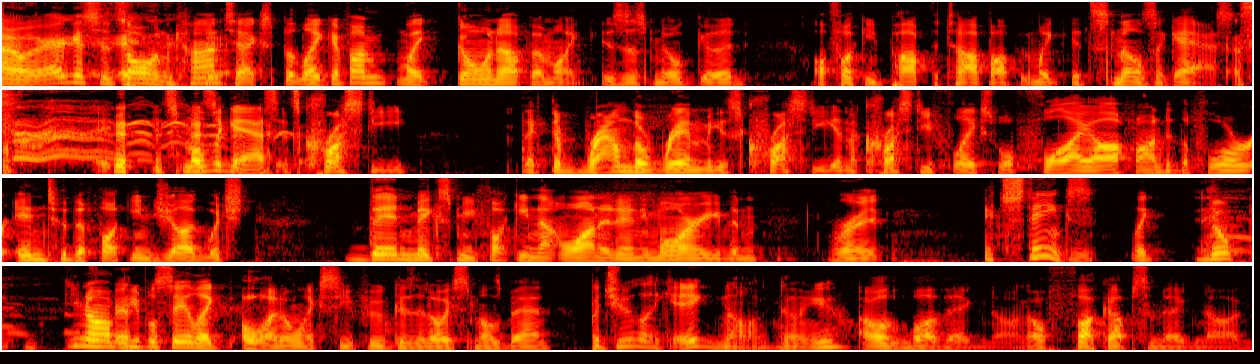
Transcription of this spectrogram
I don't know. I guess it's all in context. But like, if I'm like going up, I'm like, is this milk good? I'll fucking pop the top off and like, it smells like ass. it, it smells like ass. It's crusty. Like the round the rim is crusty, and the crusty flakes will fly off onto the floor into the fucking jug, which then makes me fucking not want it anymore. Even Right. it stinks. Like milk. You know how people say like, oh, I don't like seafood because it always smells bad. But you like eggnog, don't you? I would love eggnog. I'll fuck up some eggnog.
